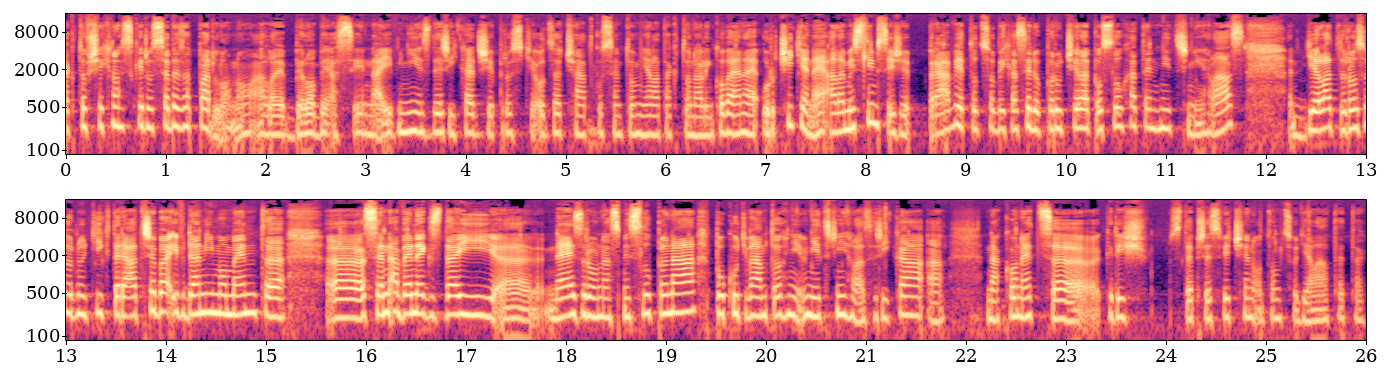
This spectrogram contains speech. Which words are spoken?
tak to všechno hezky do sebe zapadlo, no, ale bylo by asi naivní zde říkat, že prostě od začátku jsem to měla takto nalinkované. Určitě ne, ale myslím si, že právě to, co bych asi doporučila, poslouchat ten vnitřní hlas, dělat rozhodnutí, která třeba i v daný moment uh, se na venek zdají uh, ne zrovna smysluplná, pokud vám to vnitřní hlas říká a nakonec, když jste přesvědčen o tom, co děláte, tak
